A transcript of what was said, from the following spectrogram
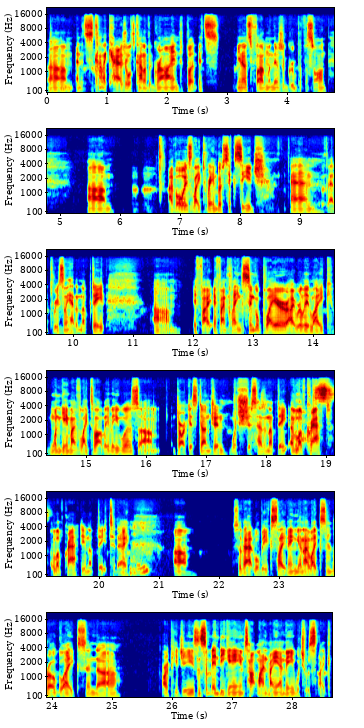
Um, and it's kind of casual. It's kind of a grind, but it's you know it's fun when there's a group of us on. Um, I've always liked Rainbow Six Siege, and that recently had an update. Um, if I if I'm playing single player, I really like one game I've liked a lot lately was um, Darkest Dungeon, which just had an update. A Lovecraft, Yes. a Lovecraftian update today. Mhm. Um, so that will be exciting. And I like some roguelikes and uh, RPGs and some indie games. Hotline Miami, which was like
